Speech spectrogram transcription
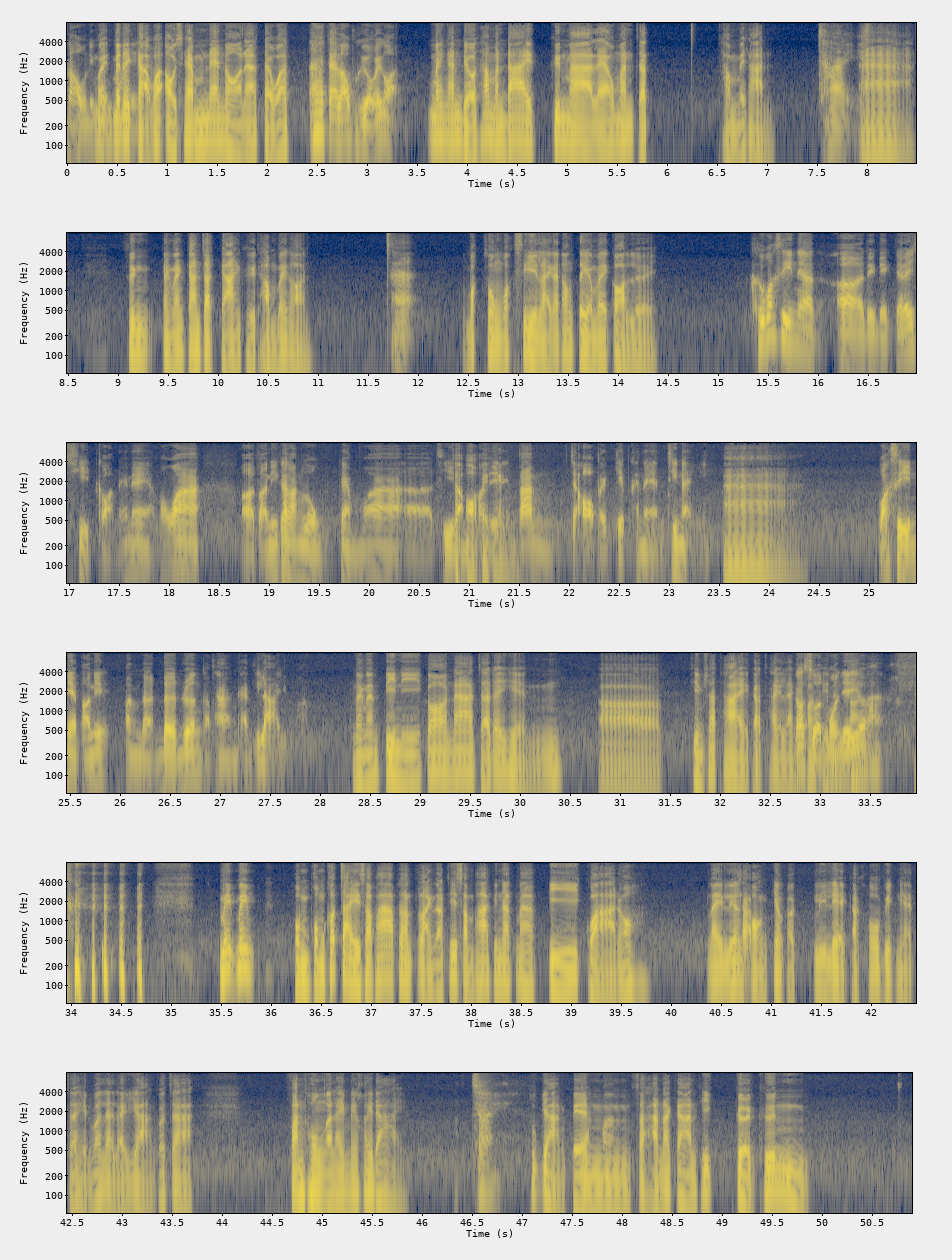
เรานี่ไม่ไม่ได้กล่าวว่าเอาแชมป์แน่นอนนะแต่ว่าแต่เราเผื่อไว้ก่อน ไม่งั้นเดี๋ยวถ้ามันได้ขึ้นมาแล้วมันจะทำไม่ทัน ใช่ อ่า ซึ่งดังนั้นการจัดการคือทำไว้ก่อนอ่าวัคซงวัคซีนอะไรก็ต้องเตรียมไว้ก่อนเลย คือวัคซีนเนี่ยเด็กๆจะได้ฉีดก่อนแน่ๆเพราะว่า ตอนนี้กำลังลงโปรแกรมว่าทีมจะออกไปแข่งขันจะออกไปเก็บคะแนนที่ไหน อ่า วัคซีนเนี่ยตอนนี้กำลังเดินเรื่องกับทางการกีฬาอยู่ครับ ดังนั้นปีนี้ก็น่าจะได้เห็นทีมชาติไทยกับไทยแลนด์ก็สวดมนต์เยอะๆไม่ไม่ผมผมเข้าใจสภาพหลังจากที่สัมภาษณ์พี่นัทมาปีกว่าเนาะในเรื่องของเกี่ยวกับรีเลทกับโควิด เนี่ยจะเห็นว่าหลาย ๆ อย่างก็จะฟันธงอะไรไม่ค่อยได้ ใช่ ทุกอย่างเป็นสถานการณ์ที่เกิดขึ้น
